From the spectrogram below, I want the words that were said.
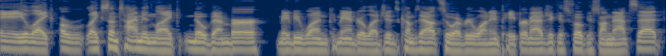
a like a like sometime in like November, maybe when Commander Legends comes out, so everyone in Paper Magic is focused on that set.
